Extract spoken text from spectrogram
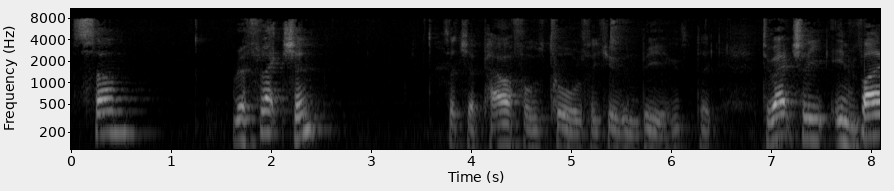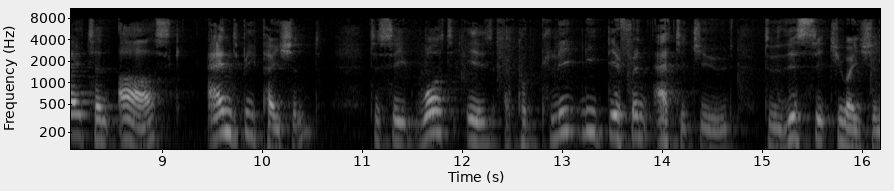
some reflection, such a powerful tool for human beings, to, to actually invite and ask and be patient to see what is a completely different attitude to this situation,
